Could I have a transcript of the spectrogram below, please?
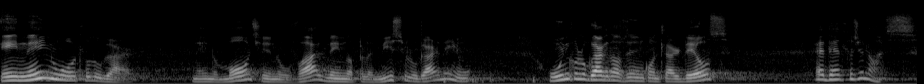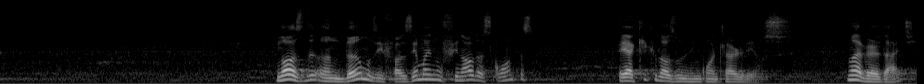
em nenhum outro lugar, nem no monte, nem no vale, nem na planície, lugar nenhum. O único lugar que nós vamos encontrar Deus é dentro de nós. Nós andamos e fazemos, mas no final das contas, é aqui que nós vamos encontrar Deus. Não é verdade?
